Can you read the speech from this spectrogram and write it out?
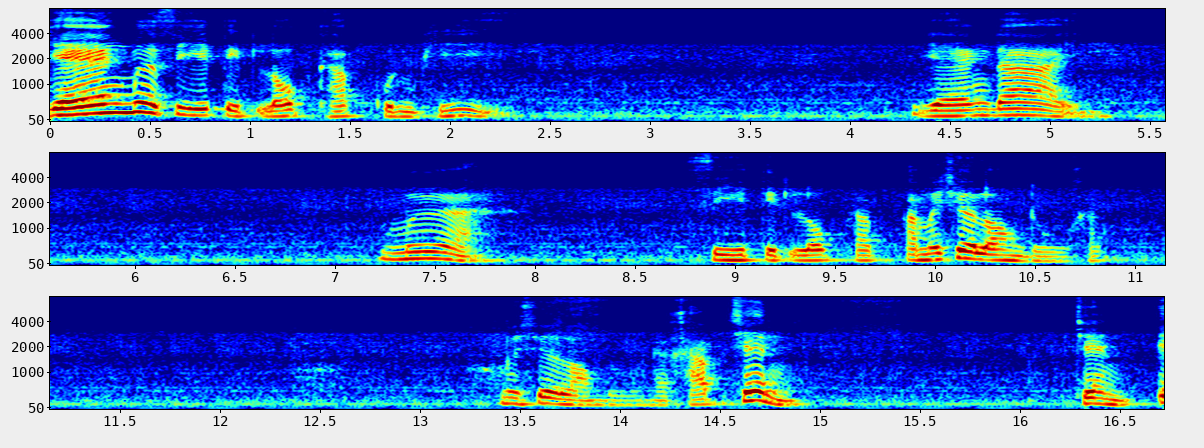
แย้งเมื่อ c ติดลบครับ คุณพี่ แย้งได้ เมื่อ c ติดลบครับอะไม่เชื่อลองดูครับ ไม่เชื่อลองดูนะครับ เช่น เช่น a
